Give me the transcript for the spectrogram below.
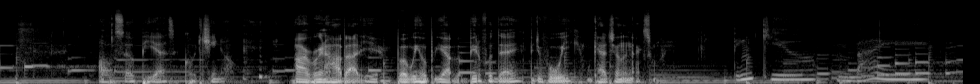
Also, P.S. Cochino. All right, we're gonna hop out of here, but we hope you have a beautiful day, beautiful week. We'll catch you on the next one. Thank you. Bye.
